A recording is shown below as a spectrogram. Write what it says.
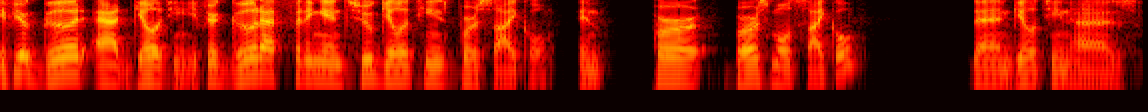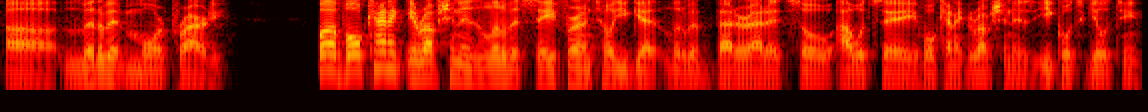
If you're good at guillotine, if you're good at fitting in two guillotines per cycle in per burst mode cycle, then guillotine has a little bit more priority. But volcanic eruption is a little bit safer until you get a little bit better at it. So I would say volcanic eruption is equal to guillotine.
